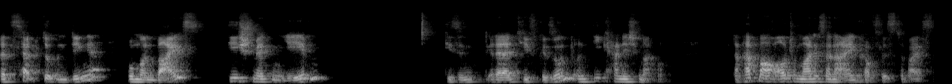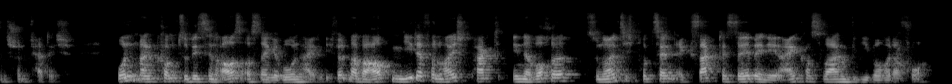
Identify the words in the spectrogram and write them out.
Rezepte und Dinge, wo man weiß, die schmecken jedem, die sind relativ gesund und die kann ich machen. Dann hat man auch automatisch seine Einkaufsliste meistens schon fertig. Und man kommt so ein bisschen raus aus der Gewohnheit. Ich würde mal behaupten, jeder von euch packt in der Woche zu 90 Prozent exakt dasselbe in den Einkaufswagen wie die Woche davor.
